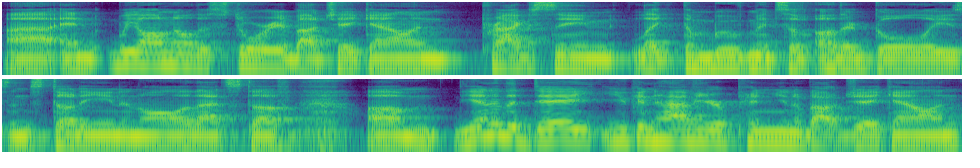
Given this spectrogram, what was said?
Uh, and we all know the story about Jake Allen practicing like the movements of other goalies and studying and all of that stuff. Um, the end of the day, you can have your opinion about Jake Allen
